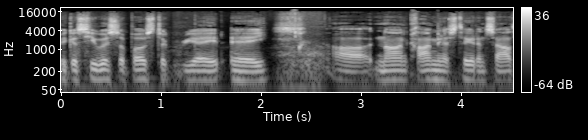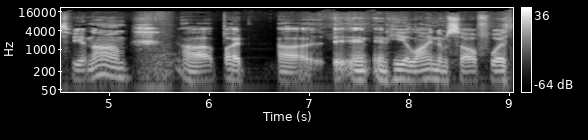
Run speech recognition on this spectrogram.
because he was supposed to create a uh, non communist state in South Vietnam, uh, but uh, and, and, he aligned himself with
